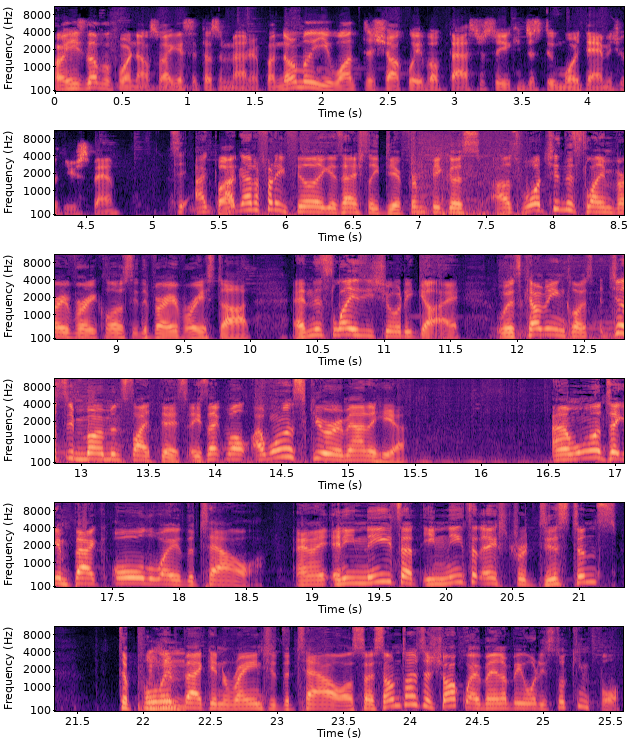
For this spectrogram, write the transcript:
oh, he's level 4 now, so I guess it doesn't matter. But normally you want the Shockwave up faster so you can just do more damage with your spam. See, I, I got a funny feeling it's actually different because I was watching this lane very, very closely at the very, very start, and this lazy shorty guy was coming in close just in moments like this. He's like, "Well, I want to skewer him out of here, and I want to take him back all the way to the tower, and I, and he needs that he needs that extra distance to pull him mm-hmm. back in range of the tower. So sometimes the shockwave may not be what he's looking for.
